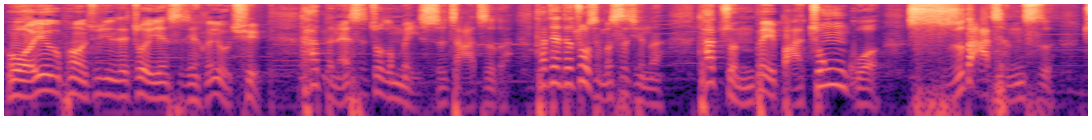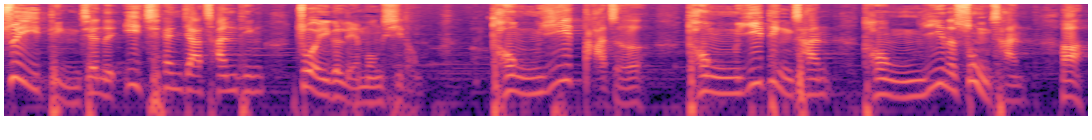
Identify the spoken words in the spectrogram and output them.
我有个朋友最近在做一件事情很有趣，他本来是做个美食杂志的，他现在在做什么事情呢？他准备把中国十大城市最顶尖的一千家餐厅做一个联盟系统，统一打折。统一订餐，统一的送餐啊！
